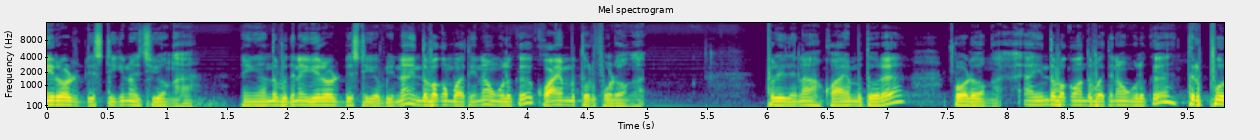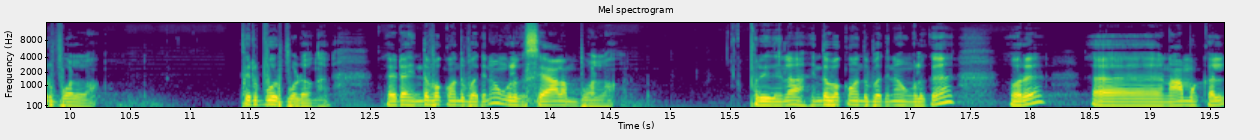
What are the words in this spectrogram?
ஈரோடு டிஸ்ட்ரிக்னு வச்சுக்கோங்க. நீங்கள் வந்து பார்த்திங்கன்னா ஈரோடு டிஸ்ட்ரிக் அப்படின்னா இந்த பக்கம் பார்த்திங்கன்னா உங்களுக்கு கோயம்புத்தூர் போடுவாங்க. புரியுதுங்களா? கோயம்புத்தூர் போடுவாங்க. இந்த பக்கம் வந்து பார்த்திங்கன்னா உங்களுக்கு திருப்பூர் போடலாம். திருப்பூர் போடுவாங்க. ரைட்டாக இந்த பக்கம் வந்து பார்த்திங்கன்னா உங்களுக்கு சேலம் போடலாம். புரியுதுங்களா? இந்த பக்கம் வந்து பார்த்திங்கன்னா உங்களுக்கு ஒரு நாமக்கல்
